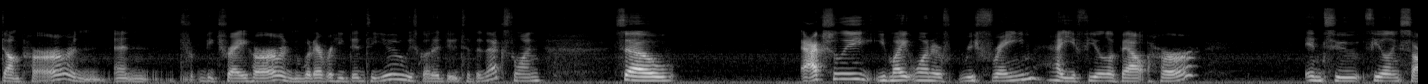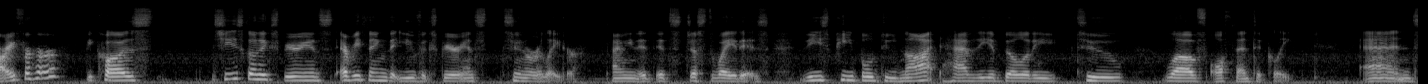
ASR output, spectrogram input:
dump her and and tr- betray her and whatever he did to you he's going to do to the next one so actually you might want to reframe how you feel about her into feeling sorry for her because she's going to experience everything that you've experienced sooner or later. I mean, it, it's just the way it is. These people do not have the ability to love authentically. And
